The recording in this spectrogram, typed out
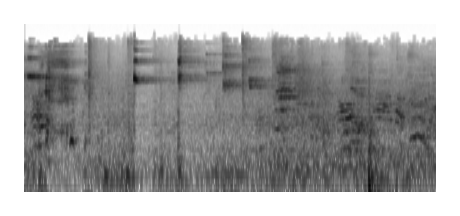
然，到中午。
